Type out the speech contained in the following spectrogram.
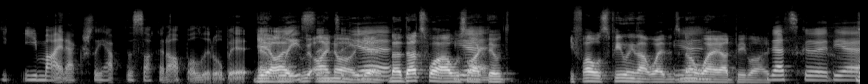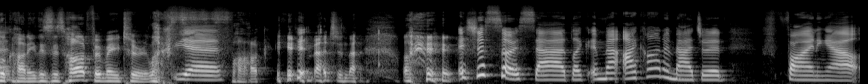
you, you might actually have to suck it up a little bit. Yeah, at I, least I know. Yeah. no, that's why I was Yeah. like, there was, if I was feeling that way, there's no way I'd be like, that's good. Yeah, look, honey, this is hard for me too. Like, Yeah. fuck, imagine that. it's just so sad. Like, ima- I can't imagine finding out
